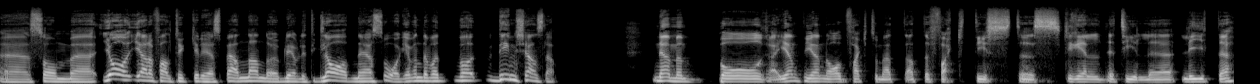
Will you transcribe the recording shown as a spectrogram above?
eh, som eh, jag i alla fall tycker är spännande och jag blev lite glad när jag såg. Jag vet inte, vad, var din känsla? Nej, men bara egentligen av faktumet att det faktiskt eh, skrällde till eh, lite.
